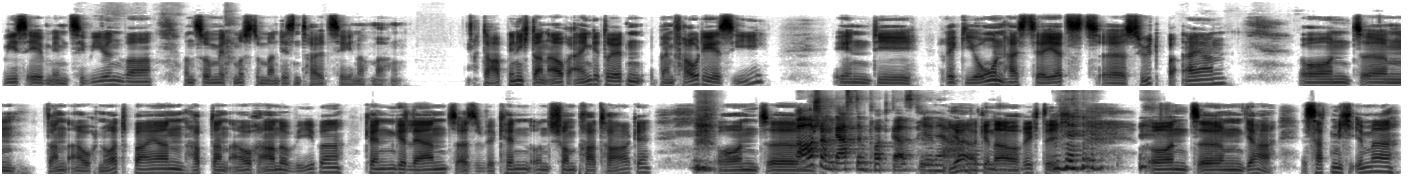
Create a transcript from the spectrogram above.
wie es eben im Zivilen war. Und somit musste man diesen Teil C noch machen. Da bin ich dann auch eingetreten beim VDSI in die Region, heißt ja jetzt äh, Südbayern und ähm, dann auch Nordbayern, habe dann auch Arno Weber kennengelernt. Also wir kennen uns schon ein paar Tage. Und ähm, auch schon Gast im Podcast hier, der Ja, Arno genau, richtig. und ähm, ja, es hat mich immer,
